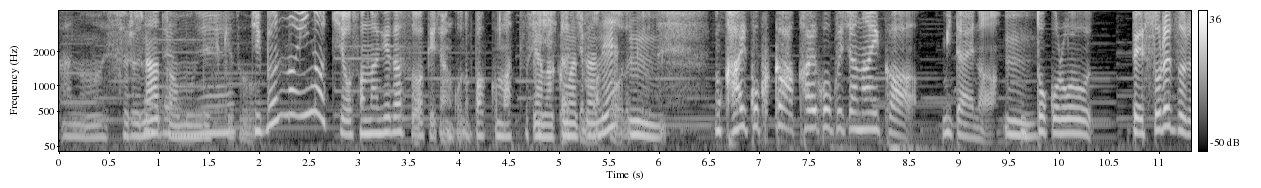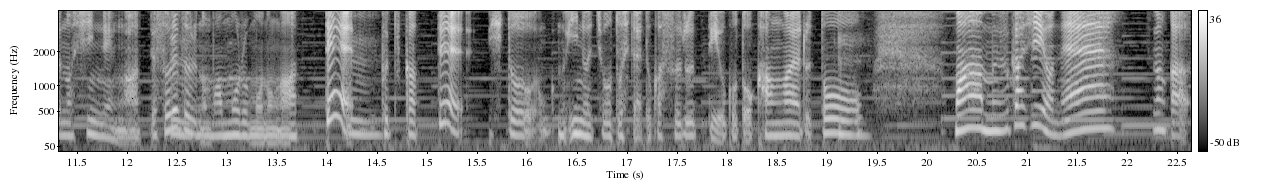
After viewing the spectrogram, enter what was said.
あのするなとは思うんですけど、ね。自分の命をさなげ出すわけじゃんこの幕末志士たちも。そうだけど、うん。もう開国か開国じゃないかみたいなうんところでそれぞれの信念があってそれぞれの守るものがあって、うん。ぶつかって人の命を落としたりとかするっていうことを考えると、うん。まあ難しいよね。なんか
